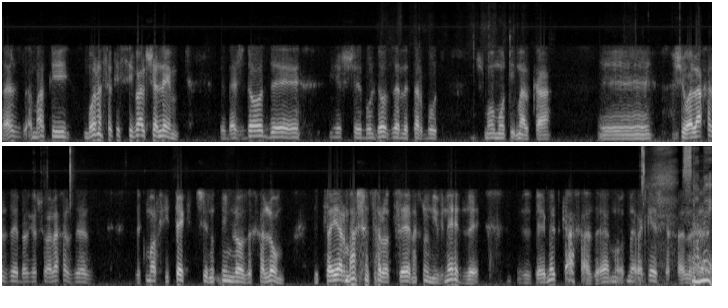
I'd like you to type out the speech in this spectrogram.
ואז אמרתי, בואו נעשה פסטיבל שלם. ובאשדוד אה, יש בולדוזר לתרבות, שמו מוטי מלכה. אה, שהוא הלך על זה, ברגע שהוא הלך על זה, אז זה כמו ארכיטקט שנותנים לו, זה חלום. תצייר מה שאתה רוצה, אנחנו נבנה את זה. זה באמת ככה, זה היה מאוד מרגש ככה. סמי,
